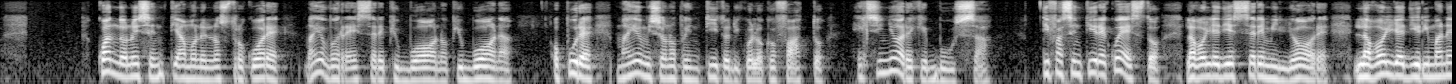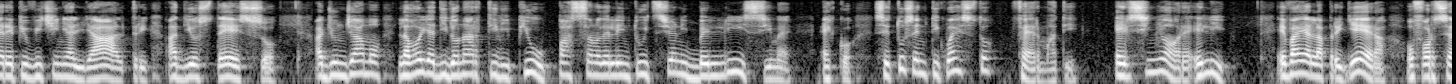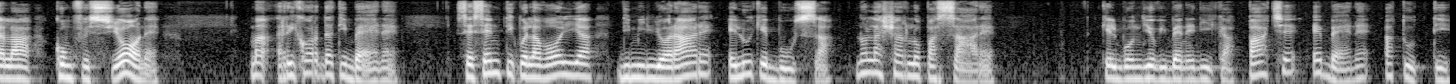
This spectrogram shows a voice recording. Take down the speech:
Quando noi sentiamo nel nostro cuore, ma io vorrei essere più buono, più buona, oppure, ma io mi sono pentito di quello che ho fatto, è il Signore che bussa. Ti fa sentire questo, la voglia di essere migliore, la voglia di rimanere più vicini agli altri, a Dio stesso. Aggiungiamo la voglia di donarti di più, passano delle intuizioni bellissime. Ecco, se tu senti questo, fermati. E il Signore è lì. E vai alla preghiera o forse alla confessione. Ma ricordati bene, se senti quella voglia di migliorare, è Lui che bussa, non lasciarlo passare. Che il buon Dio vi benedica, pace e bene a tutti.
